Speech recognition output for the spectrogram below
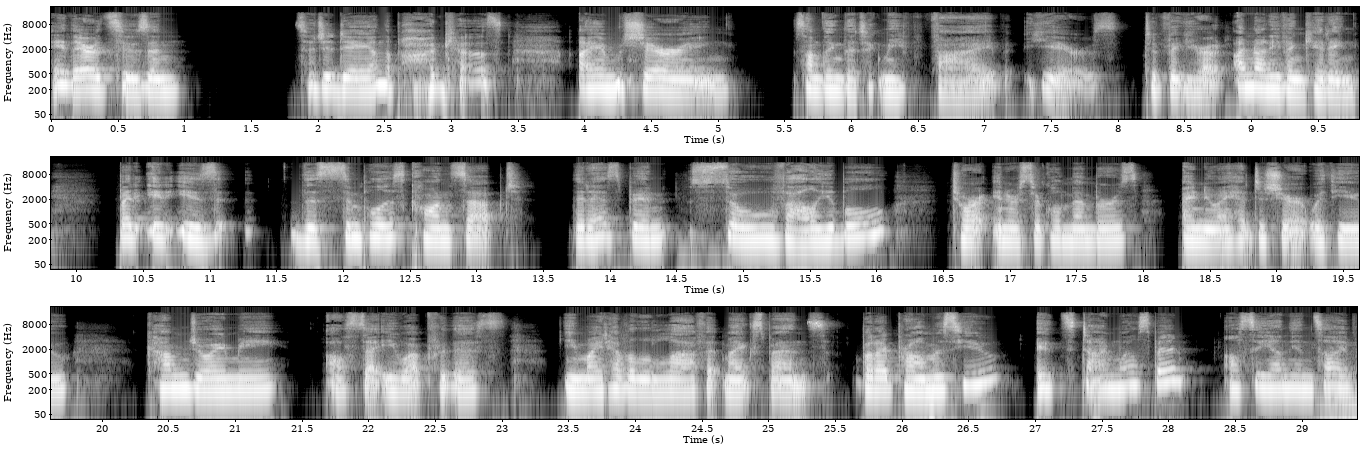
Hey there, it's Susan. So today on the podcast, I am sharing something that took me five years to figure out. I'm not even kidding, but it is the simplest concept that has been so valuable to our inner circle members. I knew I had to share it with you. Come join me. I'll set you up for this. You might have a little laugh at my expense, but I promise you it's time well spent. I'll see you on the inside.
